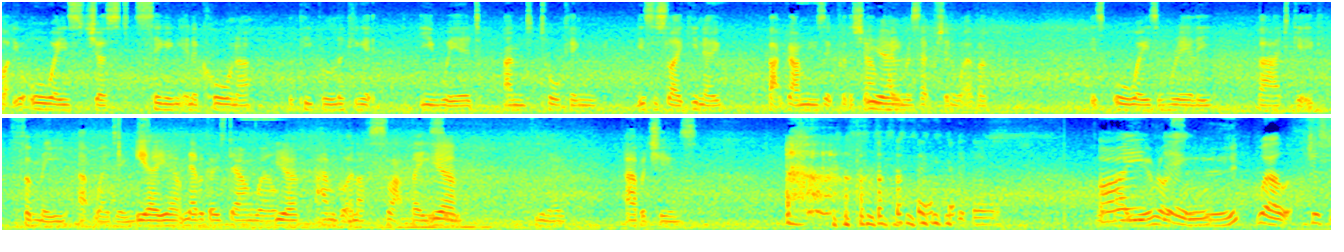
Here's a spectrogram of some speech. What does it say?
But you're always just singing in a corner with people looking at you weird and talking. It's just like you know, background music for the champagne Yeah. reception or whatever. It's always a really bad gig for me at weddings. Yeah, yeah. It never goes down well. Yeah. I haven't got enough slap bass Yeah. and, you know, ABBA tunes. I you, think. Well, just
